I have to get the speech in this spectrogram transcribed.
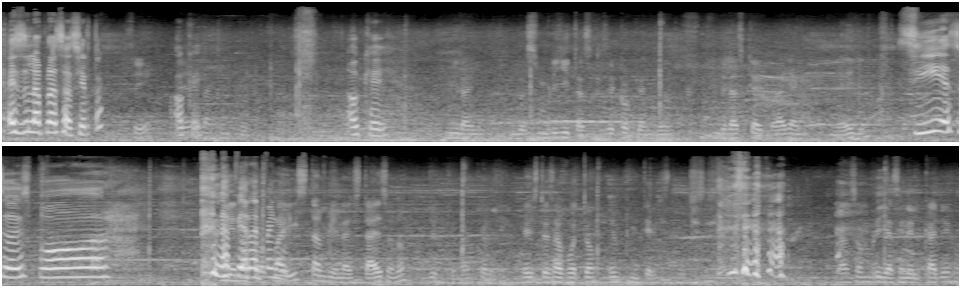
Esa es la plaza, ¿cierto? Sí. Ok. Ok. Mira ahí las sombrillitas que se copian de, de las que hay por allá en Medellín. Sí, eso es por la y en Piedra del Peñón. país también está eso, ¿no? Yo que me acuerdo. He visto esa foto en Pinterest. Las sombrillas en el callejón.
